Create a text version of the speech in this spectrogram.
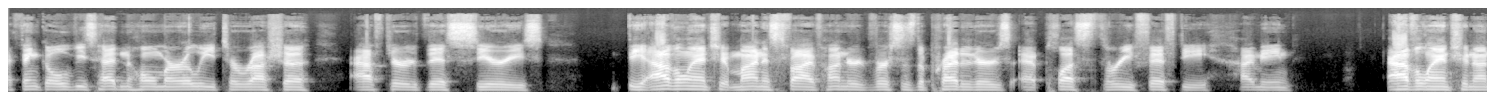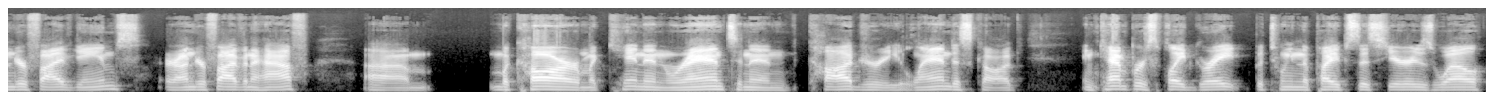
I think Ovi's heading home early to Russia after this series. The Avalanche at minus 500 versus the Predators at plus 350. I mean, Avalanche in under five games or under five and a half. Um, Makar, MacKinnon, Rantanen, Kadri, Landeskog, and Kuemper's played great between the pipes this year as well.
